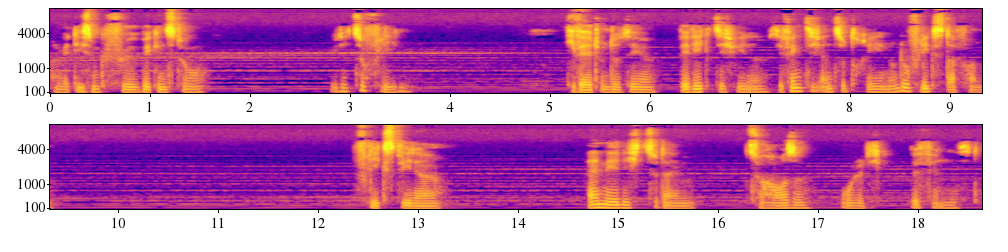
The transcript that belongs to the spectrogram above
Und mit diesem Gefühl beginnst du wieder zu fliegen. Die Welt unter dir bewegt sich wieder, sie fängt sich an zu drehen und du fliegst davon. Fliegst wieder allmählich zu deinem Zuhause, wo du dich befindest.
